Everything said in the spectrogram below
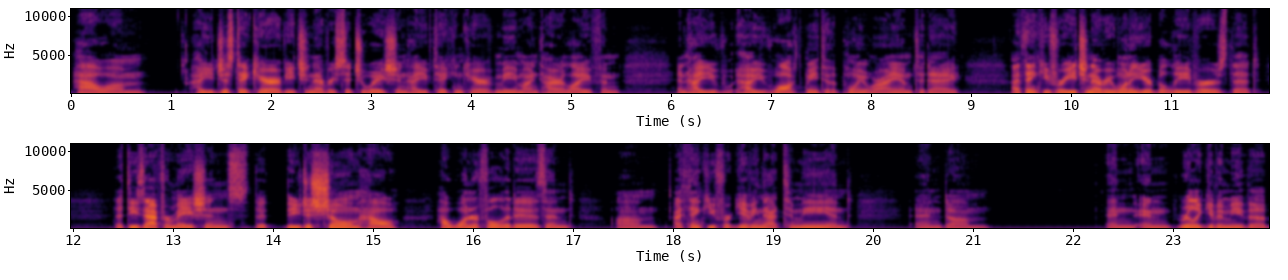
how um, how you just take care of each and every situation, how you've taken care of me my entire life and and how you've how you've walked me to the point where I am today. I thank you for each and every one of your believers that that these affirmations that, that you just show them how how wonderful it is and um, I thank you for giving that to me and and um, and and really giving me the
